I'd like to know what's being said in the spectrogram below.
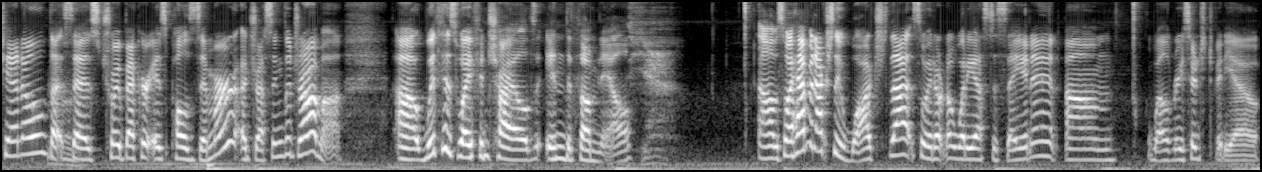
channel that says Troy Becker is Paul Zimmer addressing the drama, uh, with his wife and child in the thumbnail. Yeah. Um, so I haven't actually watched that, so I don't know what he has to say in it. Um, well researched video,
